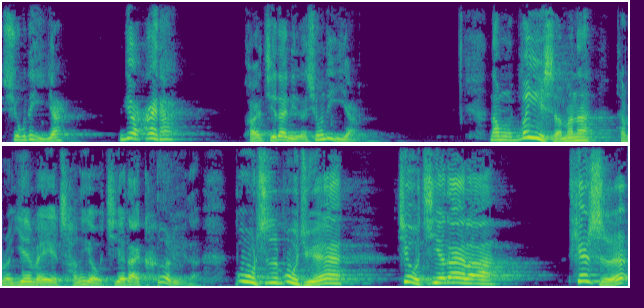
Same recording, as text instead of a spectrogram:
兄弟一样，你要爱他，好像接待你的兄弟一样。那么为什么呢？他说：“因为曾有接待客旅的，不知不觉就接待了天使。”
